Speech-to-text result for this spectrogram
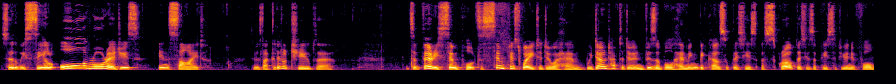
so that we seal all the raw edges inside. So it's like a little tube there. It's a very simple, it's the simplest way to do a hem. We don't have to do invisible hemming because this is a scrub, this is a piece of uniform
